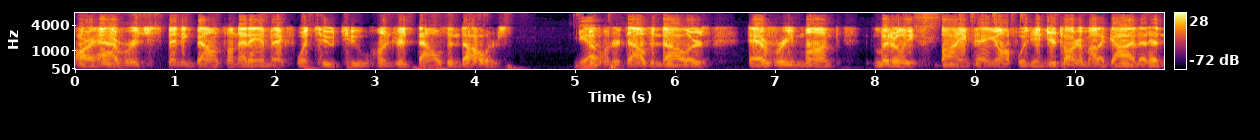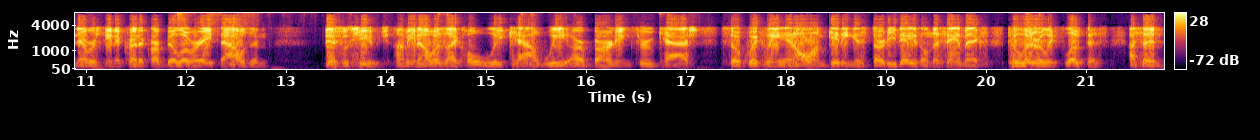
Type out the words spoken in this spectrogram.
our average spending balance on that Amex went to two hundred thousand dollars. Two hundred thousand dollars every month, literally buying, paying off. When and you're talking about a guy that had never seen a credit card bill over eight thousand, this was huge. I mean, I was like, holy cow, we are burning through cash so quickly, and all I'm getting is 30 days on this Amex to literally float this. I said,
